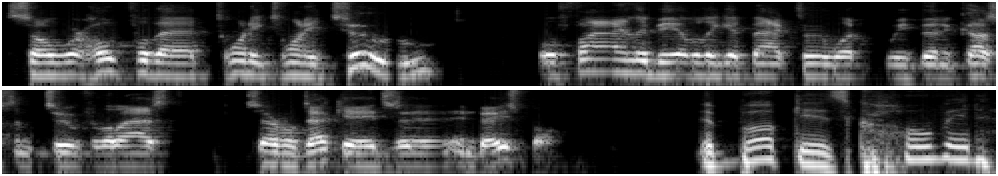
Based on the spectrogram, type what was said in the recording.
So we're hopeful that 2022 will finally be able to get back to what we've been accustomed to for the last several decades in, in baseball. The book is COVID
